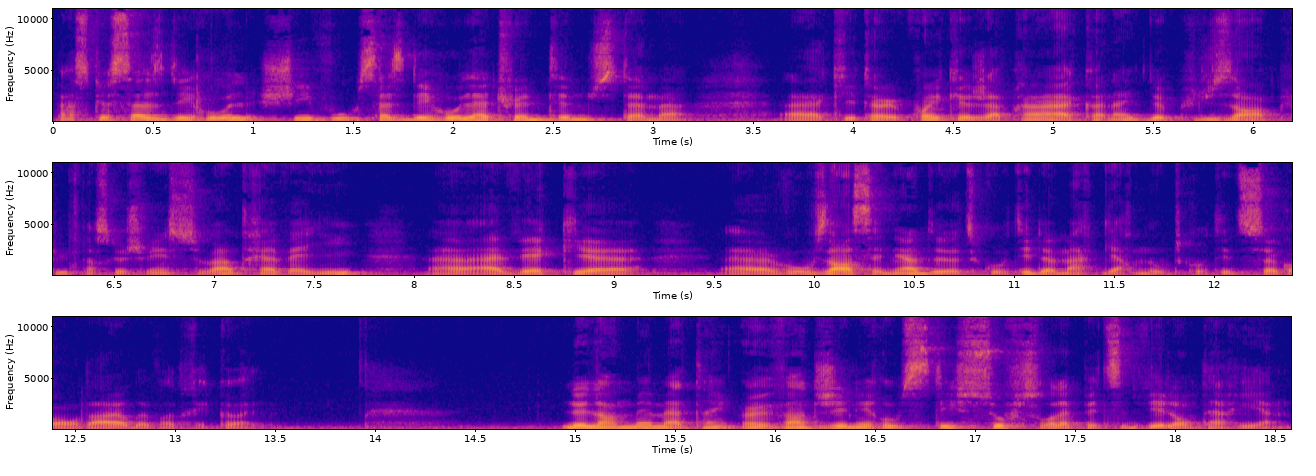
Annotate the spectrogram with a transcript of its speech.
parce que ça se déroule chez vous. Ça se déroule à Trenton, justement, euh, qui est un coin que j'apprends à connaître de plus en plus parce que je viens souvent travailler avec vos enseignants du côté de Marc Garneau, du côté du secondaire de votre école. Le lendemain matin, un vent de générosité souffle sur la petite ville ontarienne.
